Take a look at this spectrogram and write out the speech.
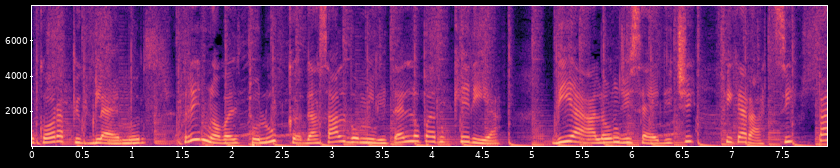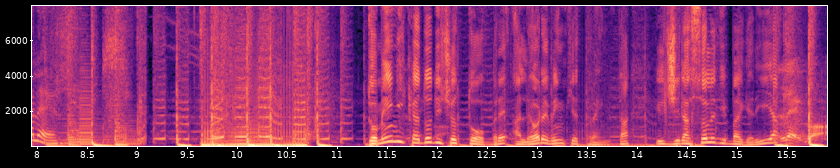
Ancora più glamour, rinnova il tuo look da Salvo Militello Parruccheria, via Alongi 16, Ficarazzi, Palermo. Domenica 12 ottobre alle ore 20.30 il Girasole di Bagheria Lego.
